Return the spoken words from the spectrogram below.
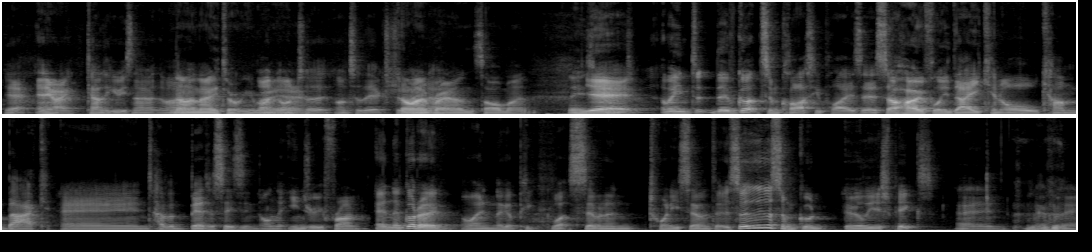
Yeah. Anyway, can't think of his name at the moment. No, I know you're talking about On, yeah. onto onto the extra. John Reno. O'Brien, soulmate. Yeah, cooked. I mean they've got some classy players there, so hopefully they can all come back and have a better season on the injury front. And they've got a, I mean they got picked what seven and twenty seventh, so they've got some good early-ish picks. And yeah, there.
